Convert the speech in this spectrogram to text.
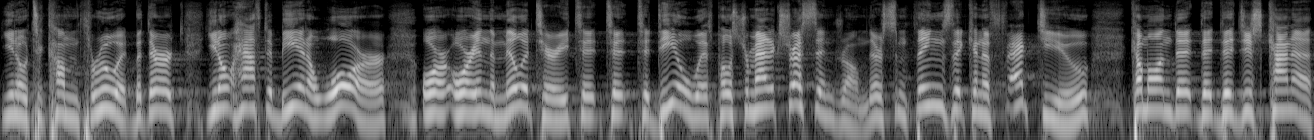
you know, to come through it. But there are, you don't have to be in a war or, or in the military to, to, to deal with post traumatic stress syndrome. There's some things that can affect you come on that, that, that just kind of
